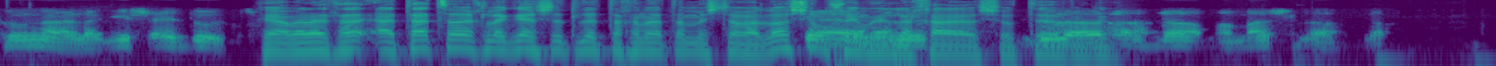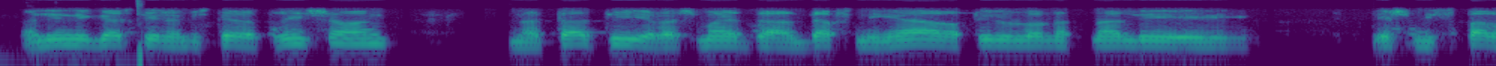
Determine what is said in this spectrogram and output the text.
תלונה, להגיש עדות. כן, אבל אתה, אתה צריך לגשת לתחנת המשטרה, לא שולחים כן, אני- אליך שוטר. לא, לא, ממש לא, לא. אני ניגשתי למשטרת ראשון, נתתי, היא רשמה את זה על דף נייר, אפילו לא נתנה לי, יש מספר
